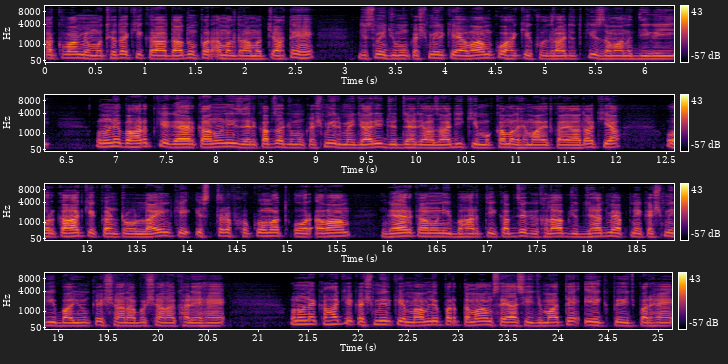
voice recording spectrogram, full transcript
اقوام متحدہ کی قراردادوں پر عمل درآمد چاہتے ہیں، جس میں جموں کشمیر کے عوام کو حقیق خود راجت کی ضمانت دی گئی۔ انہوں نے بھارت کے غیر قانونی زیر قبضہ جموں کشمیر میں جاری جدہد آزادی کی مکمل حمایت کا اعادہ کیا اور کہا کہ کنٹرول لائن کے اس طرف حکومت اور عوام غیر قانونی بھارتی قبضے کے خلاف جدجہد میں اپنے کشمیری بائیوں کے شانہ بشانہ کھڑے ہیں۔ انہوں نے کہا کہ کشمیر کے معاملے پر تمام سیاسی جماعتیں ایک پیج پر ہیں۔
